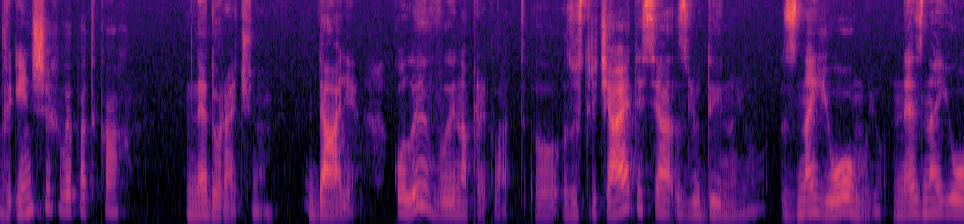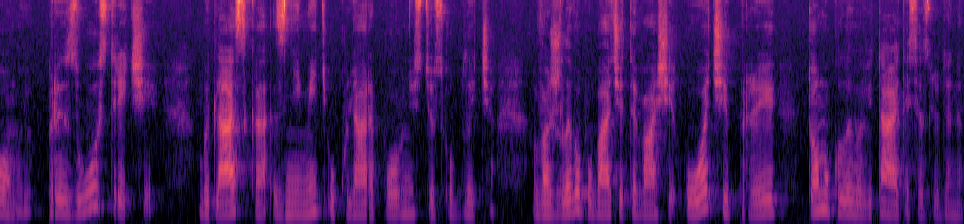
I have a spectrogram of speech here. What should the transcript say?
в інших випадках недоречно. Далі, коли ви, наприклад, е, зустрічаєтеся з людиною, знайомою, незнайомою, при зустрічі, будь ласка, зніміть окуляри повністю з обличчя. Важливо побачити ваші очі при тому, коли ви вітаєтеся з людиною.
